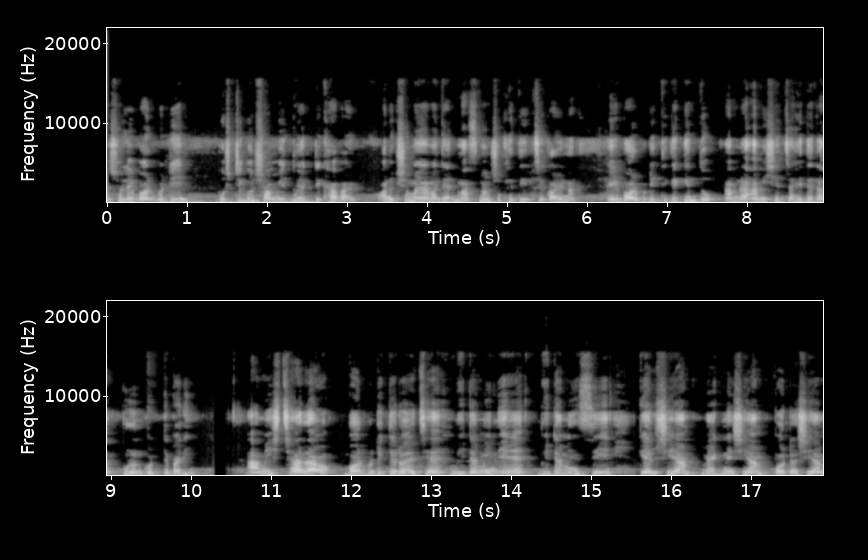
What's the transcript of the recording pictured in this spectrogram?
আসলে বরবটি পুষ্টিগুণ সমৃদ্ধ একটি খাবার। অনেক সময় আমাদের মাছ, মাংস খেতে ইচ্ছে করে না। এই বরবটির থেকে কিন্তু আমরা আমিষের চাহিদাটা পূরণ করতে পারি। আমিষ ছাড়াও বরবটিতে রয়েছে vitamin A vitamin C calcium, magnesium potassium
